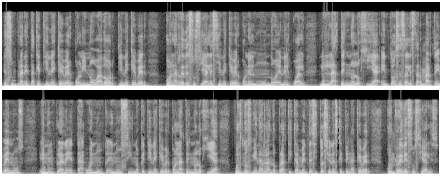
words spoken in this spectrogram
es un planeta que tiene que ver con lo innovador, tiene que ver con las redes sociales, tiene que ver con el mundo en el cual la tecnología, entonces al estar Marte y Venus en un planeta o en un, en un signo que tiene que ver con la tecnología, pues nos viene hablando prácticamente de situaciones que tengan que ver con redes sociales.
